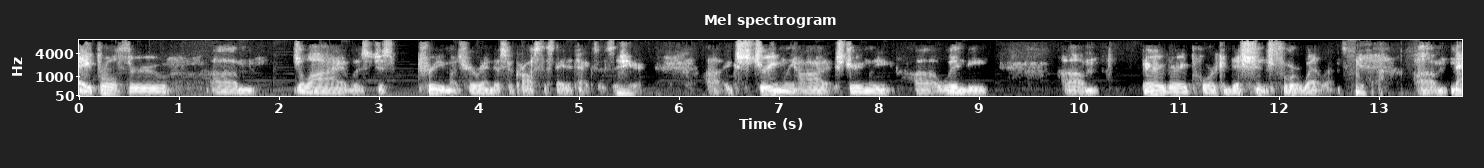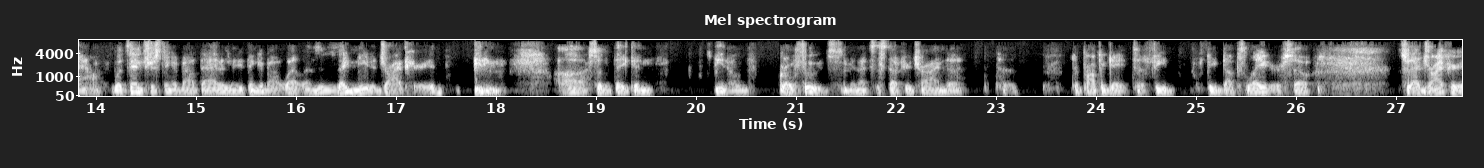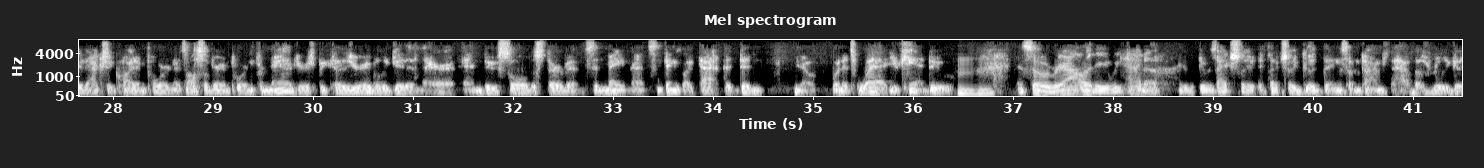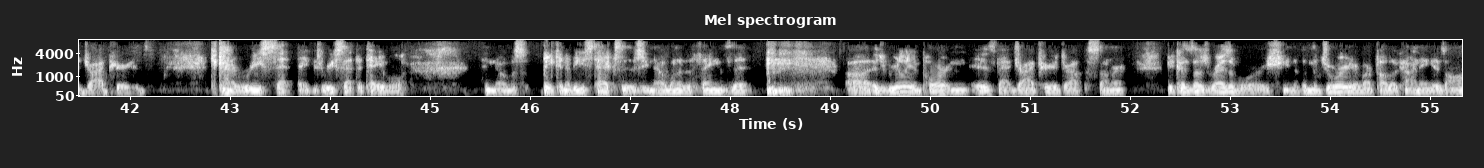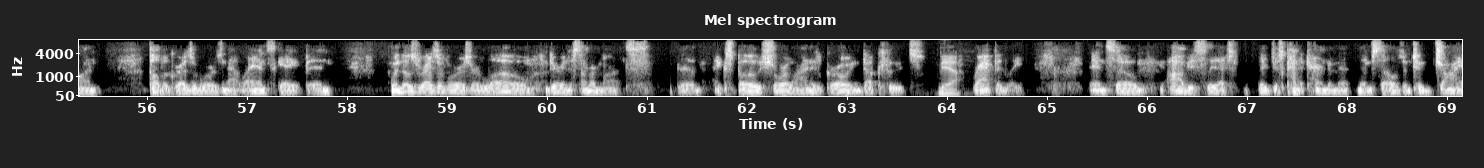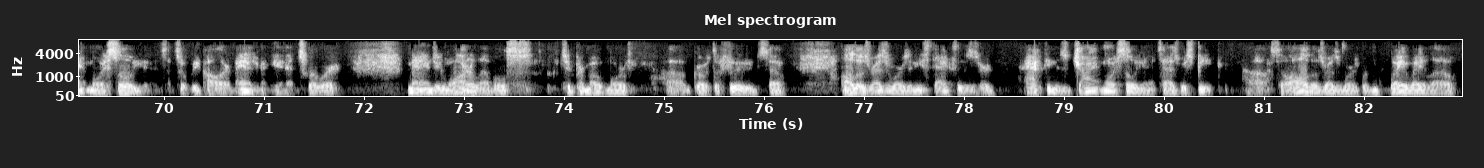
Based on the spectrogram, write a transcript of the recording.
April through um, July was just pretty much horrendous across the state of Texas this year. Uh, extremely hot, extremely uh, windy, um, very, very poor conditions for wetlands. Um, now, what's interesting about that is when you think about wetlands, is they need a dry period uh, so that they can, you know, grow foods. I mean, that's the stuff you're trying to to, to propagate to feed feed ducks later. So, so that dry period is actually quite important. It's also very important for managers because you're able to get in there and do soil disturbance and maintenance and things like that that didn't, you know, when it's wet you can't do. Mm-hmm. And so in reality, we had a, it, it was actually, it's actually a good thing sometimes to have those really good dry periods to kind of reset things, reset the table. You know, speaking of East Texas, you know, one of the things that uh, is really important is that dry period throughout the summer because those reservoirs, you know, the majority of our public hunting is on public reservoirs in that landscape. And when those reservoirs are low during the summer months, the exposed shoreline is growing duck foods Yeah. rapidly. And so obviously that's they just kind of turned them, themselves into giant moist soil units. That's what we call our management units where we're managing water levels to promote more uh, growth of food. So all those reservoirs in East Texas are acting as giant moist soil units as we speak. Uh, so all those reservoirs were way, way low.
